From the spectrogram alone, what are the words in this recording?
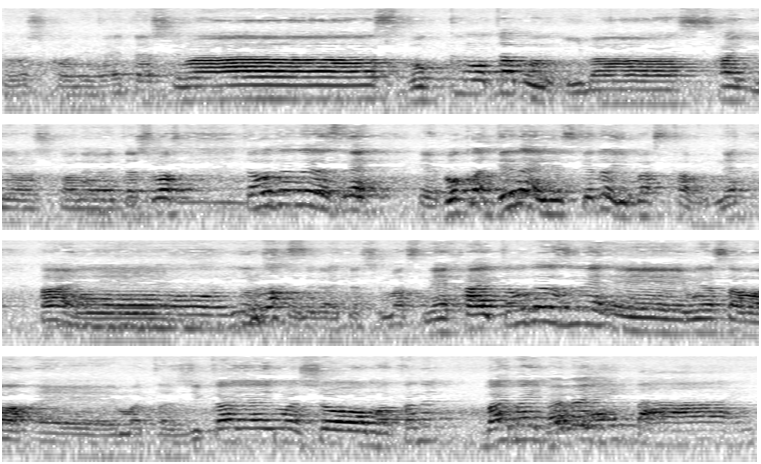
よろしくお願いいたします。僕も多分います。はいよろしくお願いいたします。ということでですね、えー僕は出ないですけどいます多分ね。はい、えー、よろしくお願いいたしますね。はいということでですね、えー皆様、えーまた次回会いましょう。またね。バイバイ。バイバイ。バイバイ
